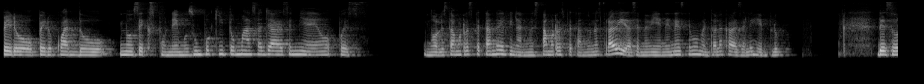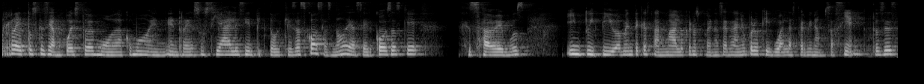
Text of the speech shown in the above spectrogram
Pero, pero cuando nos exponemos un poquito más allá de ese miedo, pues no lo estamos respetando y al final no estamos respetando nuestra vida. Se me viene en este momento a la cabeza el ejemplo de esos retos que se han puesto de moda como en, en redes sociales y en TikTok esas cosas, ¿no? De hacer cosas que sabemos intuitivamente que están mal o que nos pueden hacer daño, pero que igual las terminamos haciendo. Entonces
